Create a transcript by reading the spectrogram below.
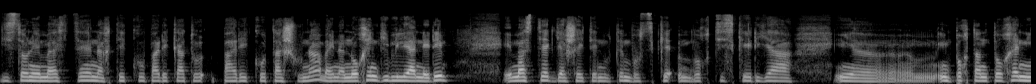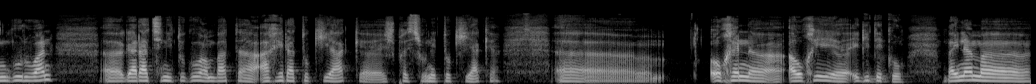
gizon emazten arteko parekotasuna, baina noren gibilean ere emazteak jasaiten duten bortizkeria uh, importantoren inguruan uh, garatzen ditugu hanbat uh, ageratokiak, uh, espresionetokiak uh, aurre uh, egiteko. Mm Baina uh,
